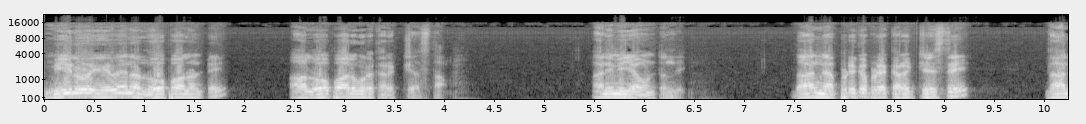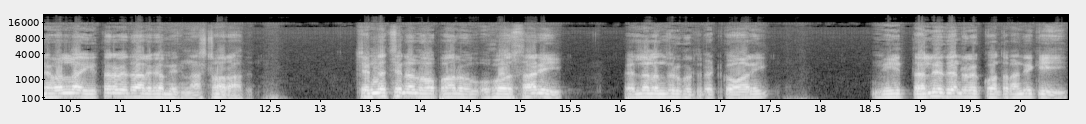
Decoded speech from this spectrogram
మీలో ఏవైనా లోపాలుంటే ఆ లోపాలు కూడా కరెక్ట్ చేస్తాం. అనిమియా ఉంటుంది. దాన్ని అప్పటికప్పుడే కరెక్ట్ చేస్తే దానివల్ల ఇతర విధాలుగా మీకు నష్టం రాదు. చిన్న చిన్న లోపాలు ఒక్కోసారి పిల్లలందరూ గుర్తుపెట్టుకోవాలి. మీ తల్లిదండ్రులకు కొంతమందికి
